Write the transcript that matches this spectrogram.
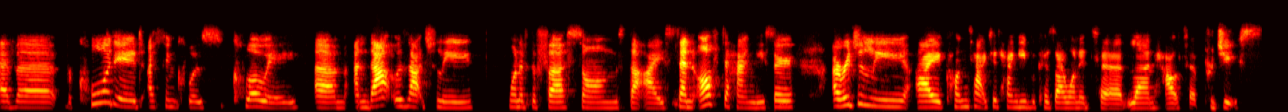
ever recorded, I think, was Chloe, um, and that was actually one of the first songs that I sent off to Hangi. So originally, I contacted Hangi because I wanted to learn how to produce.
